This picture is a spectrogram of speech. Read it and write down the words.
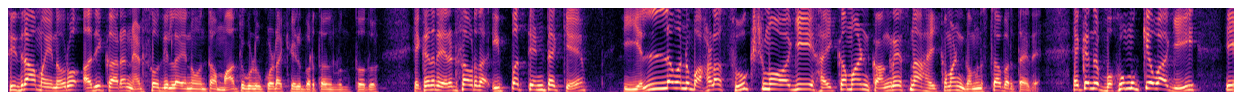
ಸಿದ್ದರಾಮಯ್ಯನವರು ಅಧಿಕಾರ ನಡೆಸೋದಿಲ್ಲ ಎನ್ನುವಂಥ ಮಾತುಗಳು ಕೂಡ ಕೇಳಿ ಬರ್ತಾ ಇರುವಂಥದ್ದು. ಯಾಕಂದರೆ ಎರಡು ಸಾವಿರದ ಇಪ್ಪತ್ತೆಂಟಕ್ಕೆ ಎಲ್ಲವನ್ನು ಬಹಳ ಸೂಕ್ಷ್ಮವಾಗಿ ಹೈಕಮಾಂಡ್, ಕಾಂಗ್ರೆಸ್ನ ಹೈಕಮಾಂಡ್ ಗಮನಿಸ್ತಾ ಬರ್ತಾ ಇದೆ. ಯಾಕಂದರೆ ಬಹುಮುಖ್ಯವಾಗಿ ಈ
